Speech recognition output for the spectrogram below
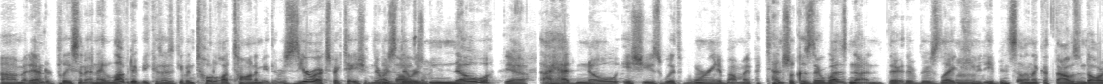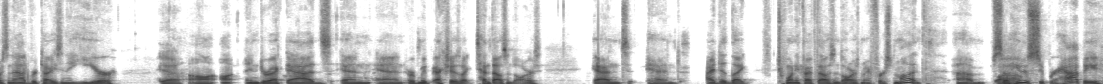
um, at Android Police, and, and, I loved it because I was given total autonomy. There was zero expectation. There was awesome. there was no yeah. I had no issues with worrying about my potential because there was none. There, there there's like mm. he, had been selling like a thousand dollars in advertising a year Yeah. uh, on, in direct ads and and or maybe actually it was like ten thousand dollars, and and I did like twenty five thousand dollars my first month. Um, So he was super happy,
